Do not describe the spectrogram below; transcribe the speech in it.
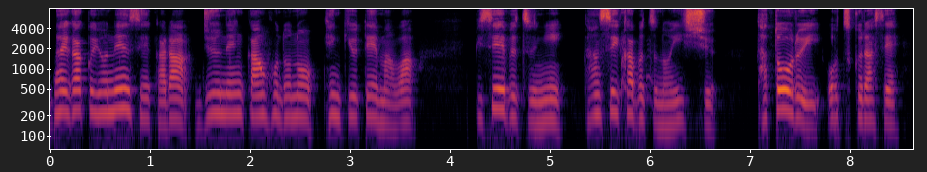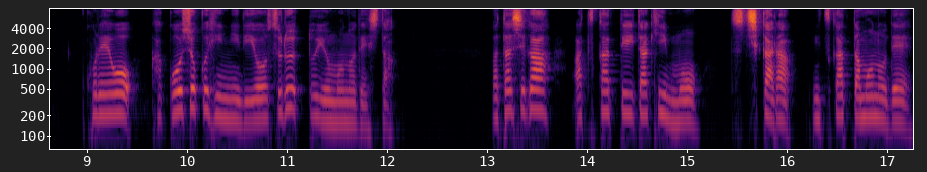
大学4年生から10年間ほどの研究テーマは、微生物に炭水化物の一種、多糖類を作らせ、これを加工食品に利用するというものでした。私が扱っていた菌も土から見つかったもので、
